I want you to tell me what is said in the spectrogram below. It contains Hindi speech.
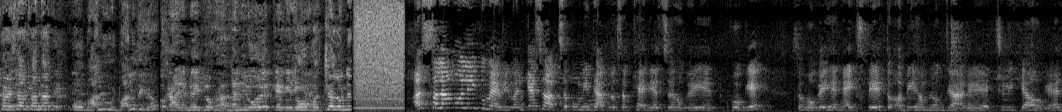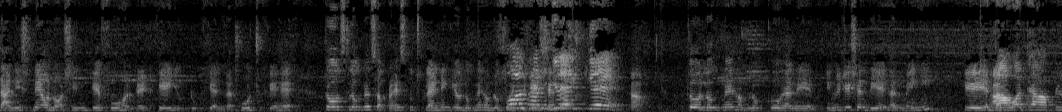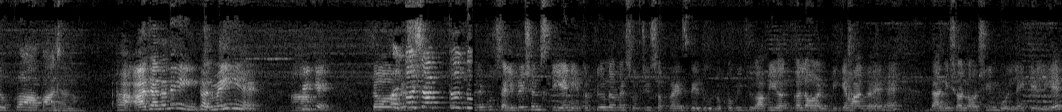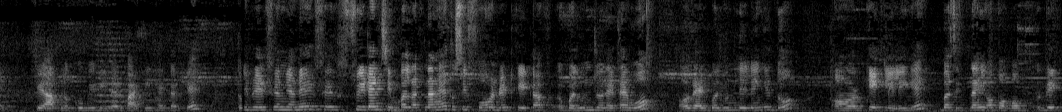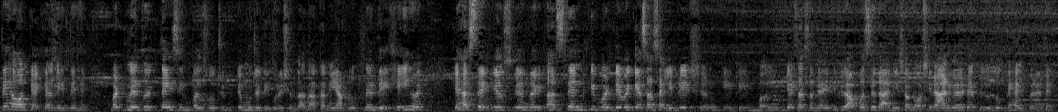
कैसा था मैं वो भालू भालू दिख रहा हूँ। जो खाता नहीं वो तो बच्चे लोग ने अस्सलाम एवरीवन कैसे आप सब? उम्मीद है आप लोग सब खैरियत से हो गई है हो गए तो हो गई है नेक्स्ट डे तो अभी हम लोग जा रहे हैं। एक्चुअली क्या हो गया है? दानिश ने और नौशीन के 400 के यूट्यूब के अंदर हो चुके हैं। तो उस लोग ने सरप्राइज़ कुछ प्लान नहीं किया। लोग ने हम लोग को इन्विटेशन हाँ। तो लोग ने हम लोग को यानी इन्विटेशन दिए घर में ही। कि दावत है आप लोग का आप आ जाना। हाँ आ जाना नहीं घर में ही है। हाँ। ठीक है। तो तो सब तो मैंने कुछ सेलिब्रेशन किए नहीं तो क्यों ना मैं सोची सरप्राइज़ दे दूँ लोग को भी क्यों अभी अंकल और आंटी के वहाँ गए हैं दानिश और नौशीन बोलने के लिए कि आप लोग को भी डिनर पार्टी है करके। तो सेलिब्रेशन यानी सिर्फ़ स्वीट एंड सिंपल रखना है तो सिर्फ़ 400 के का बलून जो रहता है वो और रेड बलून ले लेंगे दो। और केक ले लेंगे। बस इतना ही और पॉपअप देखते हैं और क्या क्या लेते हैं। बट मैं तो इतना ही सिंपल सोचू क्योंकि मुझे डेकोरेशन ज़्यादा आता नहीं। आप लोग ने देखे ही हुए कि हस्सैन के उसके अंदर हस्सैन की बर्थडे में कैसा सेलिब्रेशन की थी बलून कैसा सजाई थी, फिर वापस से दानिश और नौशीन आ गए थे, फिर उन लोग ने हेल्प करे थे।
